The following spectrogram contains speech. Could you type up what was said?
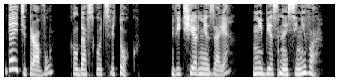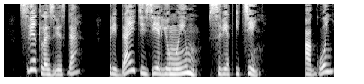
Дайте траву, колдовской цветок. Вечерняя заря, небесная синева. Светлая звезда, придайте зелью моему свет и тень. Огонь,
